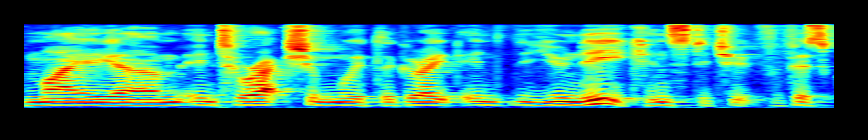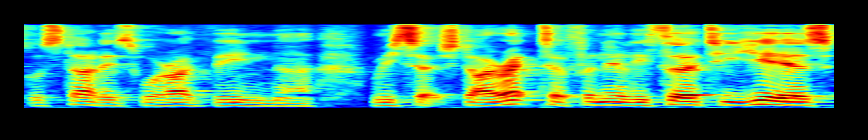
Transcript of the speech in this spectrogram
my um, interaction with the great, in, the unique Institute for Fiscal Studies, where I've been uh, research director for nearly 30 years,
